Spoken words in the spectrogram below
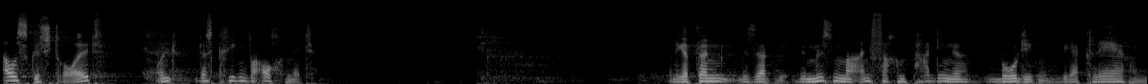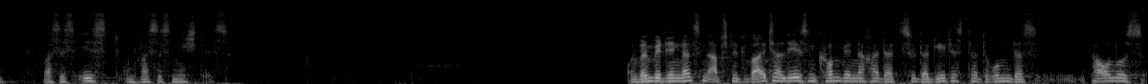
ausgestreut und das kriegen wir auch mit. Und ich habe dann gesagt, wir müssen mal einfach ein paar Dinge bodigen, wieder klären, was es ist und was es nicht ist. Und wenn wir den ganzen Abschnitt weiterlesen, kommen wir nachher dazu, da geht es darum, dass Paulus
